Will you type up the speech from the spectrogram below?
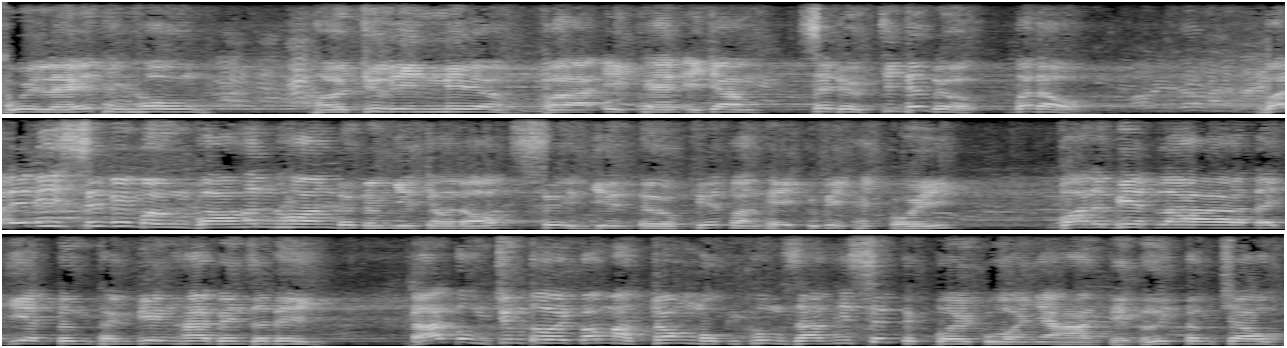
Buổi lễ thành hôn Hờ Julin Nia và Iken Icham sẽ được chính thức được bắt đầu. Bạn Dennis xin vui mừng và hân hoan được đồng nhiệt chào đón sự hiện diện từ phía toàn thể quý vị khách quý và đặc biệt là đại diện từng thành viên hai bên gia đình đã cùng chúng tôi có mặt trong một cái không gian hết sức tuyệt vời của nhà hàng tiệc cưới Tâm Châu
